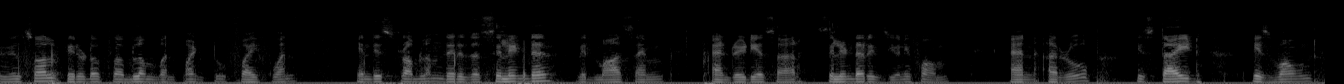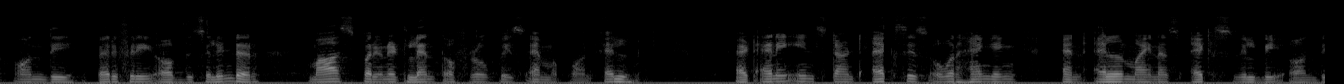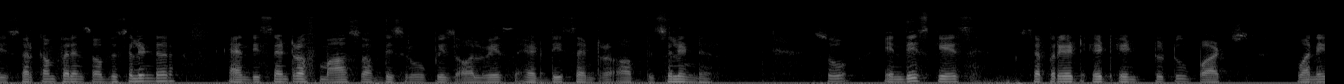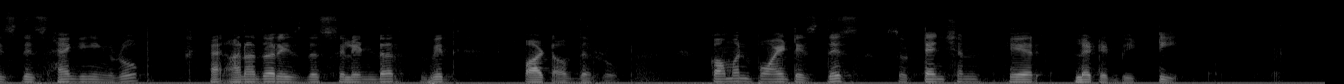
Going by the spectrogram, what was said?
We will solve Irodov problem 1.251. In this problem there is a cylinder with mass m and radius r. Cylinder is uniform and a rope is tied is wound on the periphery of the cylinder. Mass per unit length of rope is m upon L. At any instant x is overhanging and L minus x will be on the circumference of the cylinder and the center of mass of this rope is always at the center of the cylinder. So in this case separate it into two parts. One is this hanging rope and another is the cylinder with part of the rope. Common point is this so tension here let it be T.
